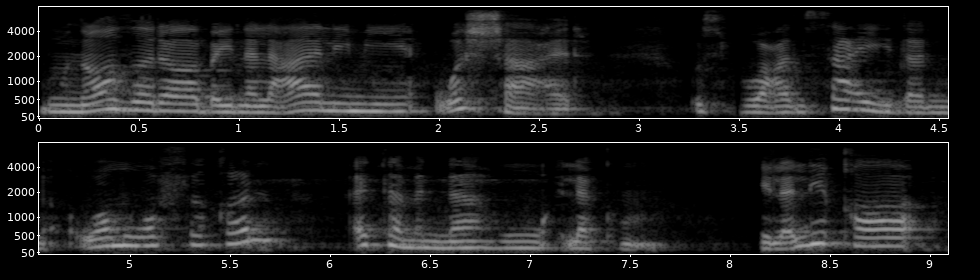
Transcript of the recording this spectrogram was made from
مناظرة بين العالم والشاعر. أسبوعا سعيدا وموفقا أتمناه لكم. إلى اللقاء.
